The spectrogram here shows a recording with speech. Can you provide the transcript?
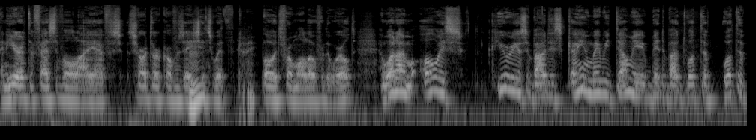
And here at the festival, I have shorter conversations mm-hmm. with okay. poets from all over the world. And what I'm always curious about is, can you maybe tell me a bit about what the what the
